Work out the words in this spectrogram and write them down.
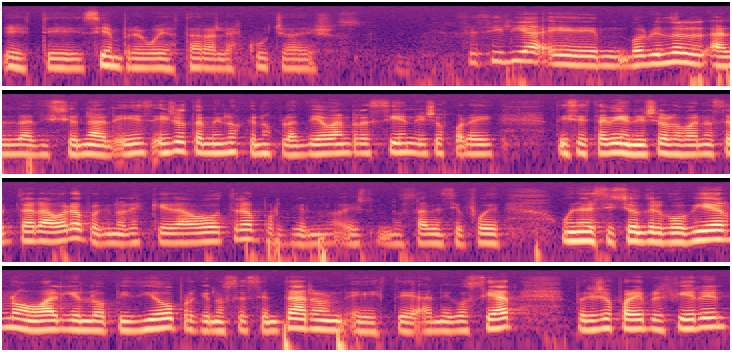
este, siempre voy a estar a la escucha de ellos. Cecilia, eh, volviendo al, adicional, es ellos también los que nos planteaban recién, ellos por ahí dicen, está bien, ellos los van a aceptar ahora porque no les queda otra, porque no, saben si fue una decisión del gobierno o alguien lo pidió porque no se sentaron este, a negociar, pero ellos por ahí prefieren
